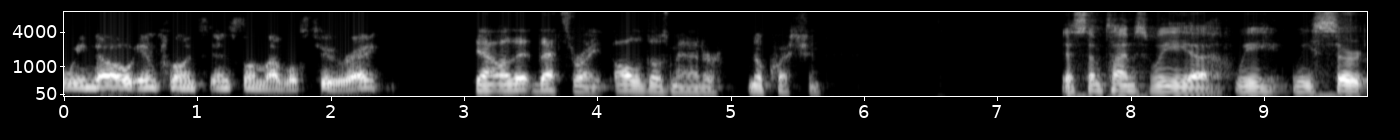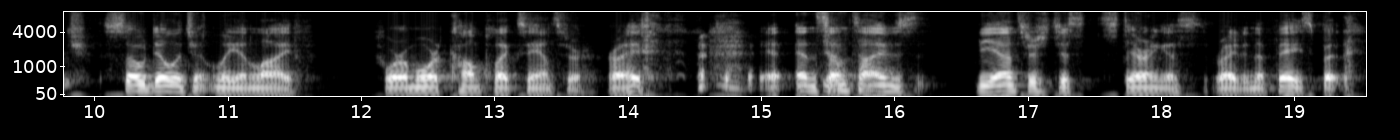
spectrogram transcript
we know influence insulin levels too, right? Yeah, well, that, that's right. All of those matter, no question. Yeah, sometimes we uh, we we search so diligently in life for a more complex answer, right? and sometimes yeah. the answer is just staring us right in the face, but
